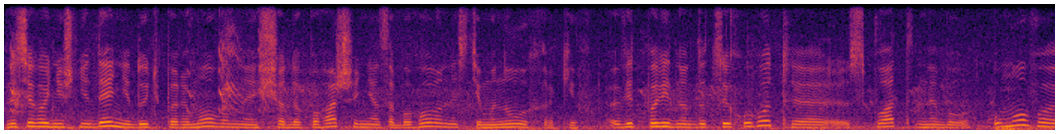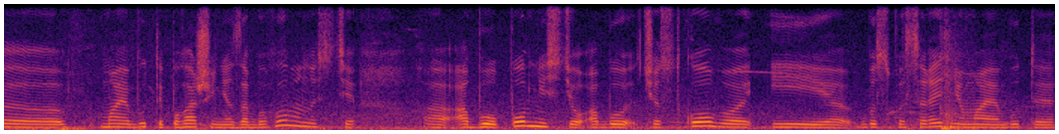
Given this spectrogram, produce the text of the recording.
На сьогоднішній день йдуть перемовини щодо погашення заборгованості минулих років. Відповідно до цих угод е, сплат не було. Умовою має бути погашення заборгованості. А, Або повністю, або частково, і безпосередньо має бути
